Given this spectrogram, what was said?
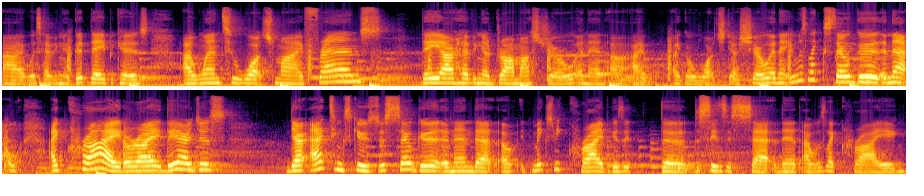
I was having a good day because I went to watch my friends. They are having a drama show and then uh, I I go watch their show and it was like so good. And then I, I cried all right? They are just their acting skills just so good. And then that uh, it makes me cry because it the the scenes is sad and then I was like crying.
